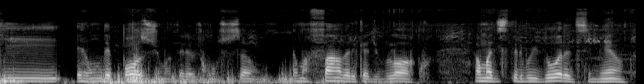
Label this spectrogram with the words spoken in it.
que é um depósito de material de construção, é uma fábrica de bloco, é uma distribuidora de cimento,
